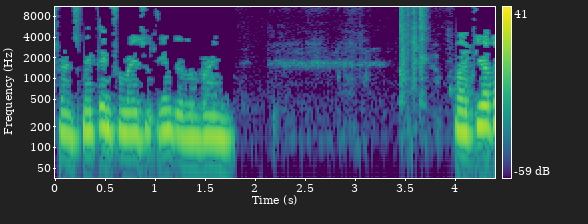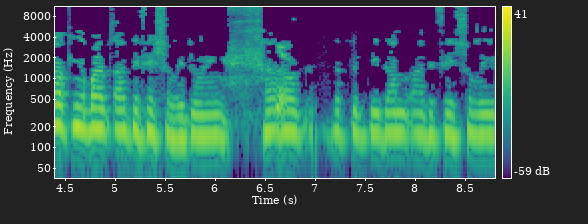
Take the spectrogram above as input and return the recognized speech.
transmit information into the brain. But you're talking about artificially doing how yes. that could be done artificially.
